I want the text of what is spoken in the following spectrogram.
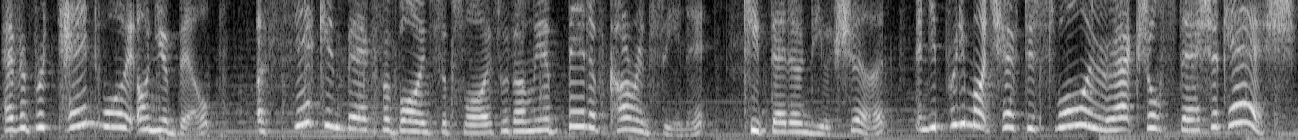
Have a pretend wallet on your belt, a second bag for buying supplies with only a bit of currency in it, keep that under your shirt, and you pretty much have to swallow your actual stash of cash.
